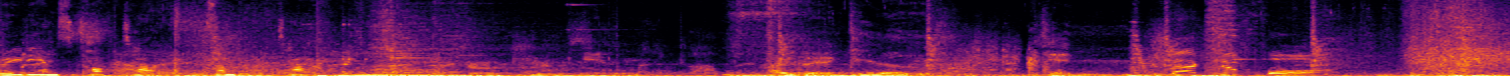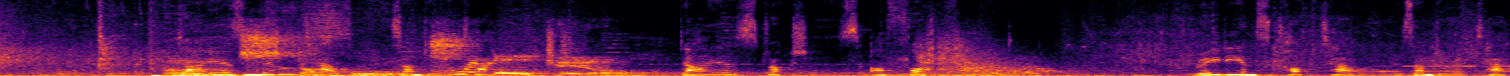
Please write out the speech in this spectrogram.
Radiant's top tower is under attack. Been. Back to four. Dire's middle tower is under attack. Dire's structures are fortified. Radiant's top tower is under attack.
